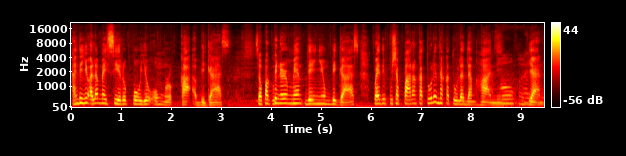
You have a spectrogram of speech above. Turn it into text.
Ah, hindi nyo alam, may syrup po yung ka, bigas. So pag pinerment din yung bigas, pwede po siya parang katulad na katulad ng honey. Okay. Yan.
